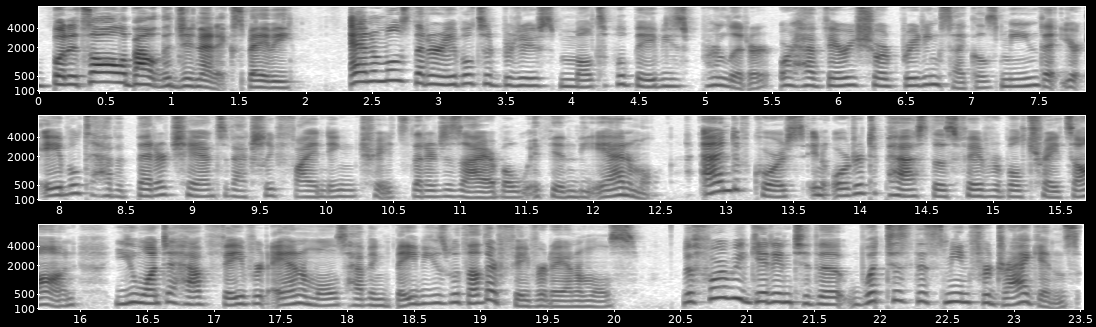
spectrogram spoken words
but it's all about the genetics, baby. Animals that are able to produce multiple babies per litter or have very short breeding cycles mean that you're able to have a better chance of actually finding traits that are desirable within the animal. And of course, in order to pass those favorable traits on, you want to have favorite animals having babies with other favorite animals. Before we get into the what does this mean for dragons,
